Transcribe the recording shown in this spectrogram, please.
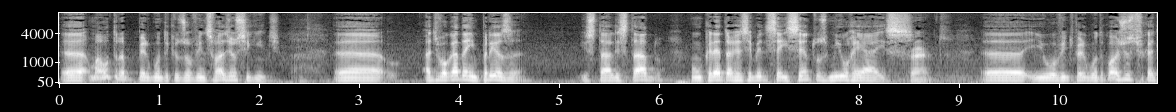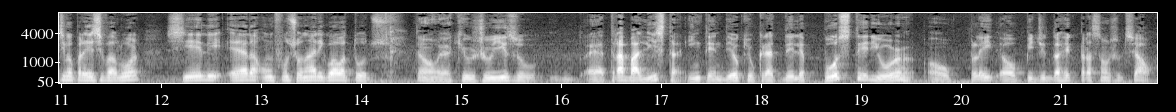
Uh, uma outra pergunta que os ouvintes fazem é o seguinte: uh, advogado da empresa está listado um crédito a receber de 600 mil reais. Certo. Uh, e o ouvinte pergunta, qual a justificativa para esse valor se ele era um funcionário igual a todos? Então, é que o juízo é, trabalhista entendeu que o crédito dele é posterior ao, play, ao pedido da recuperação judicial.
